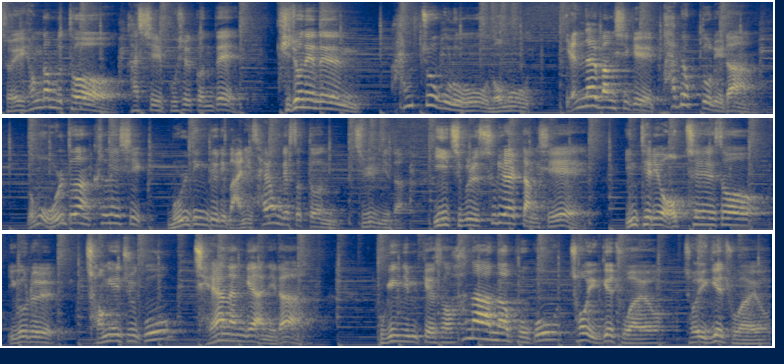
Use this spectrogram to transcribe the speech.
저희 현관부터 다시 보실 건데 기존에는 한쪽으로 너무 옛날 방식의 파벽돌이랑 너무 올드한 클래식 몰딩들이 많이 사용됐었던 집입니다. 이 집을 수리할 당시에 인테리어 업체에서 이거를 정해주고 제안한 게 아니라 고객님께서 하나하나 보고 저 이게 좋아요. 저 이게 좋아요.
